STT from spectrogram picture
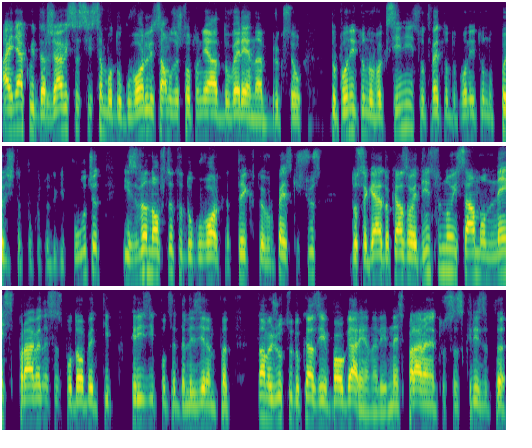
а и някои държави са си самодоговорили само защото нямат доверие на Брюксел допълнително вакцини и съответно допълнително пътища, по които да ги получат, извън общата договорка, тъй като Европейски съюз до сега е доказал единствено и само не справяне с подобен тип кризи по централизиран път. Това между другото доказа и в България. Нали? Не справянето с кризата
